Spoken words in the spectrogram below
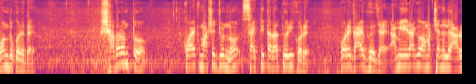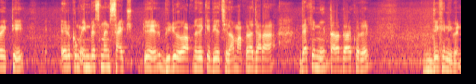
বন্ধ করে দেয়। সাধারণত কয়েক মাসের জন্য সাইটটি তারা তৈরি করে, পরে গায়েব হয়ে যায়। আমি এর আগেও আমার চ্যানেলে আরও একটি এরকম ইনভেস্টমেন্ট সাইটের ভিডিও আপনাদেরকে দিয়েছিলাম। আপনারা যারা দেখেননি, তারা দয়া করে দেখে নেবেন।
